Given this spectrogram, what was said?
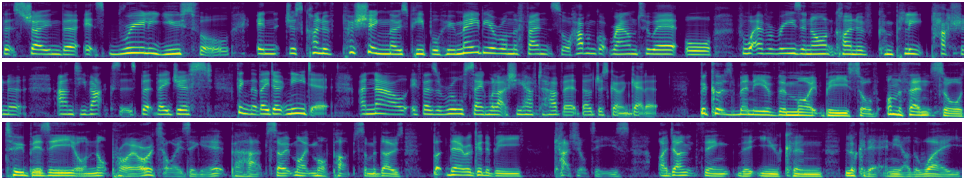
that's shown that it's really useful in just kind of pushing those people who maybe are on the fence or haven't got round to it or for whatever reason aren't kind of complete passionate anti vaxxers, but they just think that they don't need it. And now, if there's a rule saying, well, actually, you have to have it, they'll just go and get it because many of them might be sort of on the fence or too busy or not prioritizing it, perhaps. So it might mop up some of those. But there are going to be casualties. I don't think that you can look at it any other way.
